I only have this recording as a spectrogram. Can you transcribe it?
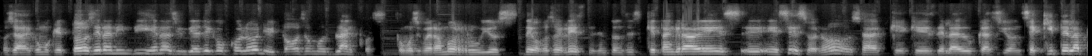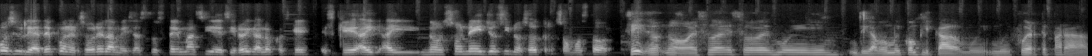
O sea, como que todos eran indígenas y un día llegó Colón y todos somos blancos, como si fuéramos rubios de ojos celestes. Entonces, ¿qué tan grave es, eh, es eso, no? O sea, que, que, desde la educación se quite la posibilidad de poner sobre la mesa estos temas y decir, oiga, loco, es que, es que hay, hay, no son ellos y nosotros, somos todos. Sí, no, no eso, eso es muy, digamos, muy complicado, muy, muy fuerte para,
